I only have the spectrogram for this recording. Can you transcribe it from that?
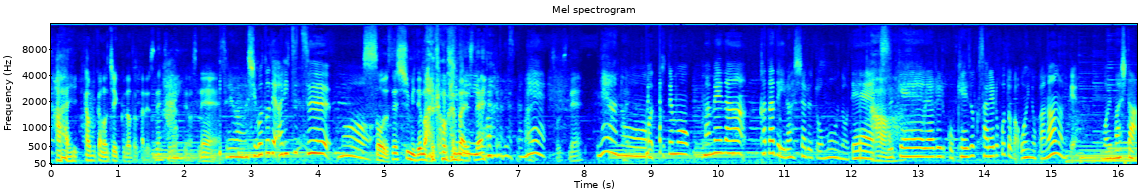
はい、株価のチェックだとかですね、はい、やってますね。それはもう仕事でありつつもうそうですね。趣味でもあるかもしれないですね。ですかね、はい、そうですね。ねあの、はい、とてもまめな方でいらっしゃると思うので続けられるこう継続されることが多いのかななんて思いました。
